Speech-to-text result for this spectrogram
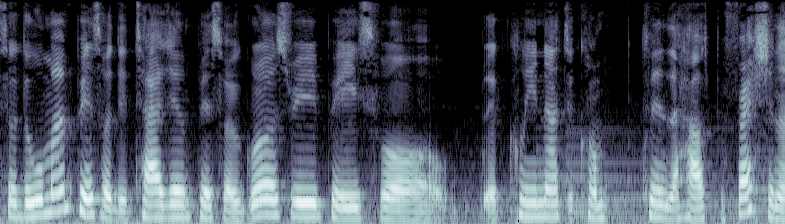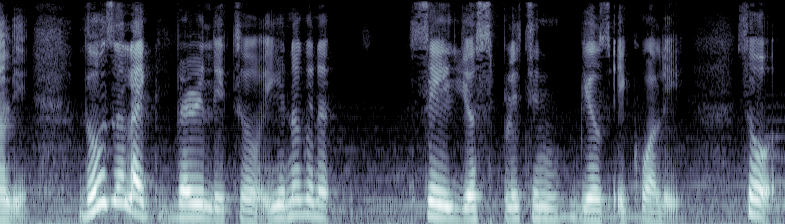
So the woman pays for detergent, pays for grocery, pays for a cleaner to come clean the house professionally. Those are like very little. You're not gonna say you're splitting bills equally. So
